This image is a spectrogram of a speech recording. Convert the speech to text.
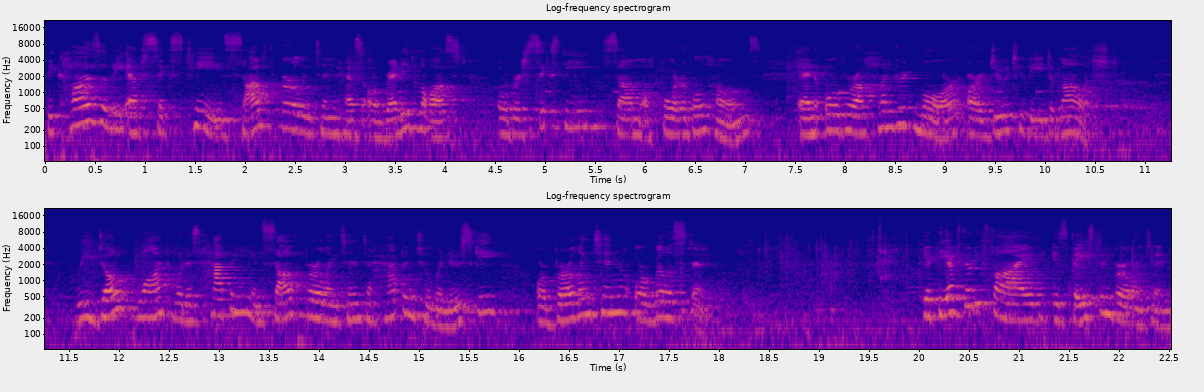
Because of the F-16, South Burlington has already lost over 60 some affordable homes, and over 100 more are due to be demolished. We don't want what is happening in South Burlington to happen to Winooski or Burlington or Williston. If the F-35 is based in Burlington,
